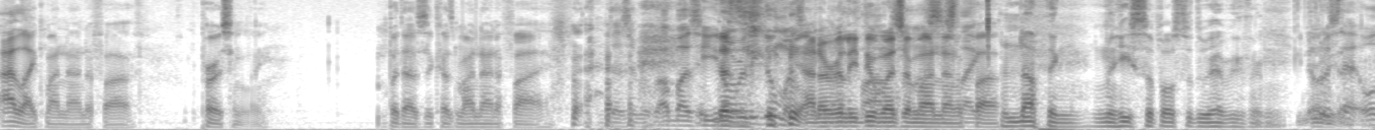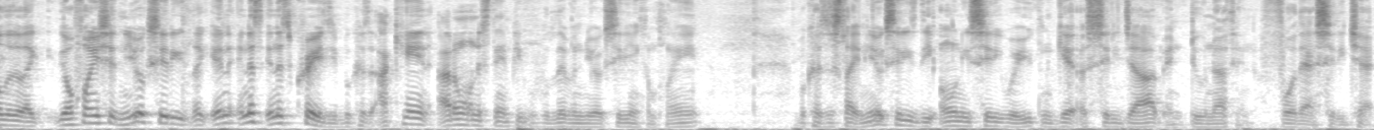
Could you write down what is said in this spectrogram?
I like my nine to five, personally. But that's because my nine to five. Doesn't really, I'm about say, you don't really do much. I don't really do much so of my nine to like- five. Nothing when he's supposed to do everything. You notice that all the like the funny shit in New York City, like and, and it's and it's crazy because I can't I don't understand people who live in New York City and complain because it's like New York City is the only city where you can get a city job and do nothing for that city check.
